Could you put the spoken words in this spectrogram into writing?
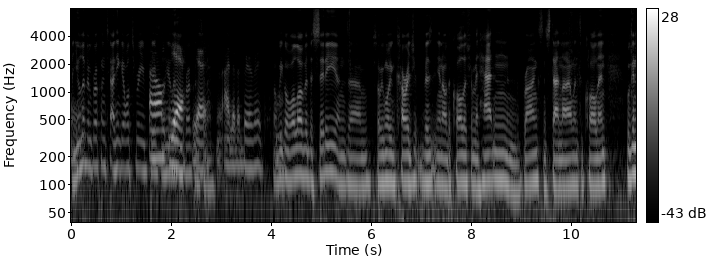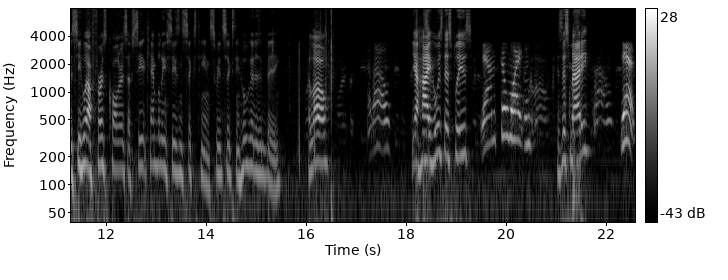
And you live in Brooklyn too? I think all three people um, here live in Brooklyn yeah. today. I live in Bay Ridge. But we go all over the city, and um, so we want to encourage vis- you know the callers from Manhattan and the Bronx and Staten Island to call in. We're going to see who our first caller is. I can't believe season 16, Sweet 16. Who could it be? Hello. Hello. Yeah. Hi. Who is this, please? Yeah, I'm still waiting. Is this Maddie? Yes.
